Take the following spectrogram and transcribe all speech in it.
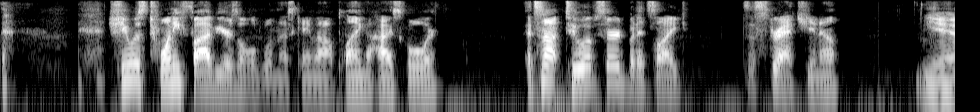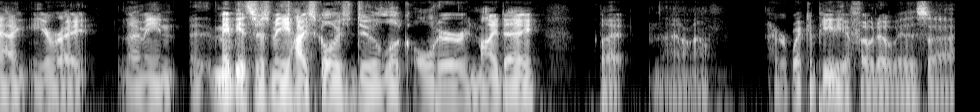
she was 25 years old when this came out, playing a high schooler. It's not too absurd, but it's like, it's a stretch, you know. Yeah, you're right. I mean, maybe it's just me. High schoolers do look older in my day, but I don't know. Her Wikipedia photo is uh,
